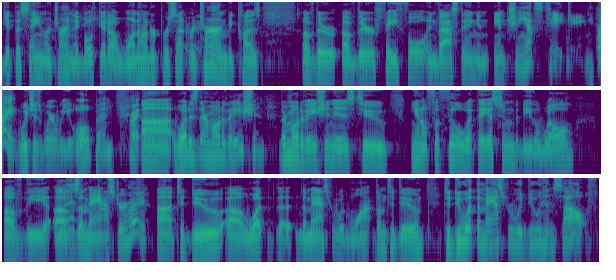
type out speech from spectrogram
get the same return. They both get a 100% return because of their of their faithful investing and, and chance taking Right. which is where we open. Right. Uh, what is their motivation? Their motivation is to, you know, fulfill what they assume to be the will of the of the master. Right. Uh, to do uh, what the the master would want them to do. To do what the master would do himself.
